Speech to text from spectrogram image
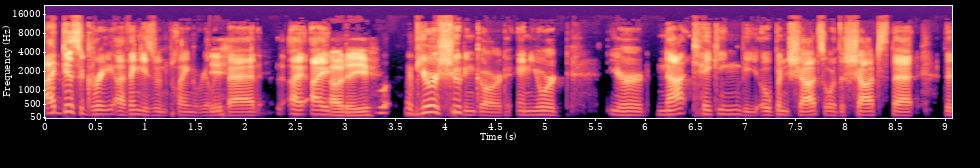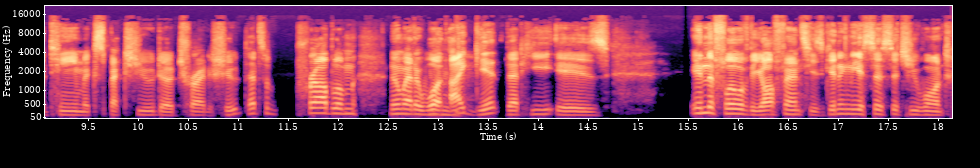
I disagree. I think he's been playing really bad. I, I oh, do you? If you're a shooting guard and you're you're not taking the open shots or the shots that the team expects you to try to shoot, that's a problem no matter what. Mm-hmm. I get that he is in the flow of the offense. He's getting the assists that you want.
